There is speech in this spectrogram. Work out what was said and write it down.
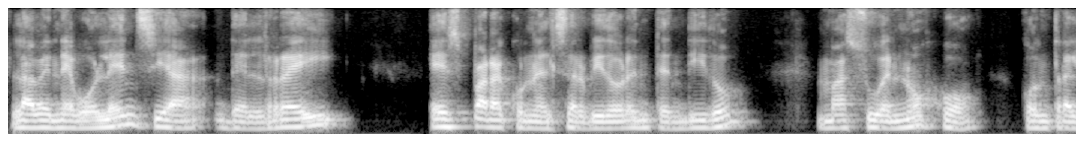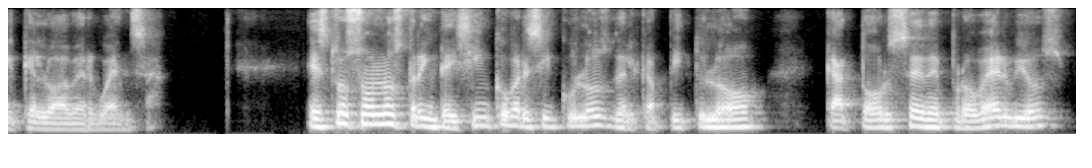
La benevolencia del rey es para con el servidor entendido, mas su enojo contra el que lo avergüenza. Estos son los 35 versículos del capítulo 14 de Proverbios.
